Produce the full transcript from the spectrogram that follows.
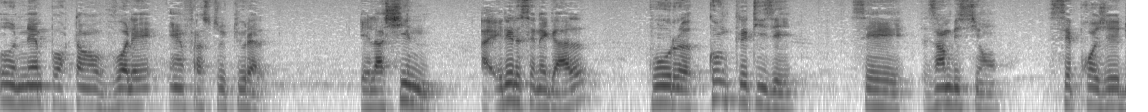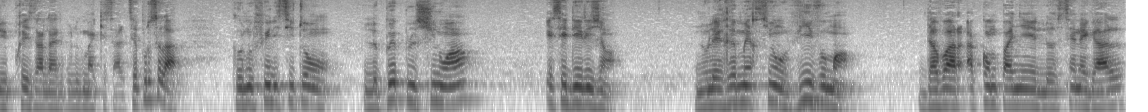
un important volet infrastructurel. Et la Chine a aidé le Sénégal pour concrétiser ses ambitions, ses projets du président de la République Macky Sall. C'est pour cela que nous félicitons le peuple chinois et ses dirigeants. Nous les remercions vivement d'avoir accompagné le Sénégal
